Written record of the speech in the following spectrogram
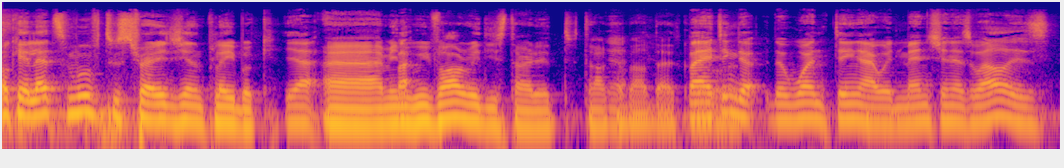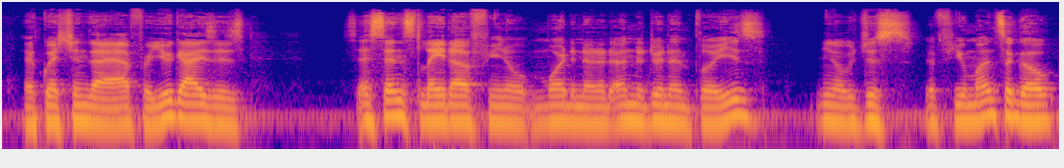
Okay, let's move to strategy and playbook. Yeah, uh, I mean but, we've already started to talk yeah. about that. But I think the the one thing I would mention as well is a question that I have for you guys is, since laid off, you know, more than 100 employees, you know, just a few months ago,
